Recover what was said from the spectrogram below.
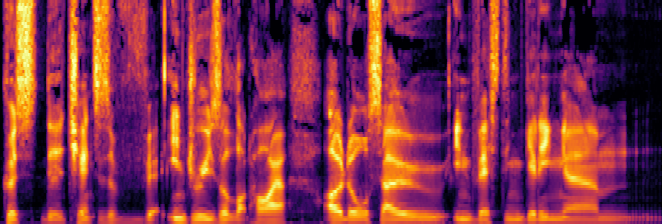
because the chances of injuries are a lot higher. I would also invest in getting um,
